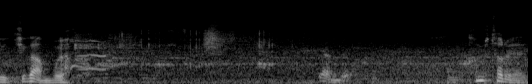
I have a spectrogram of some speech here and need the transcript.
위치가 안 보여. 안 돼? 컴퓨터로 해야지.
